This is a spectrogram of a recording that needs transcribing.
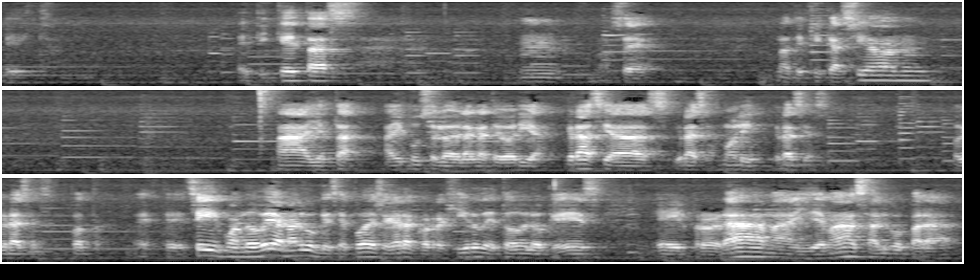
Listo. Etiquetas. Mm, no sé. Notificación. Ah, ya está. Ahí puse lo de la categoría. Gracias, gracias, Molly. Gracias. Gracias. Este, sí, cuando vean algo que se pueda llegar a corregir de todo lo que es el programa y demás, algo para,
